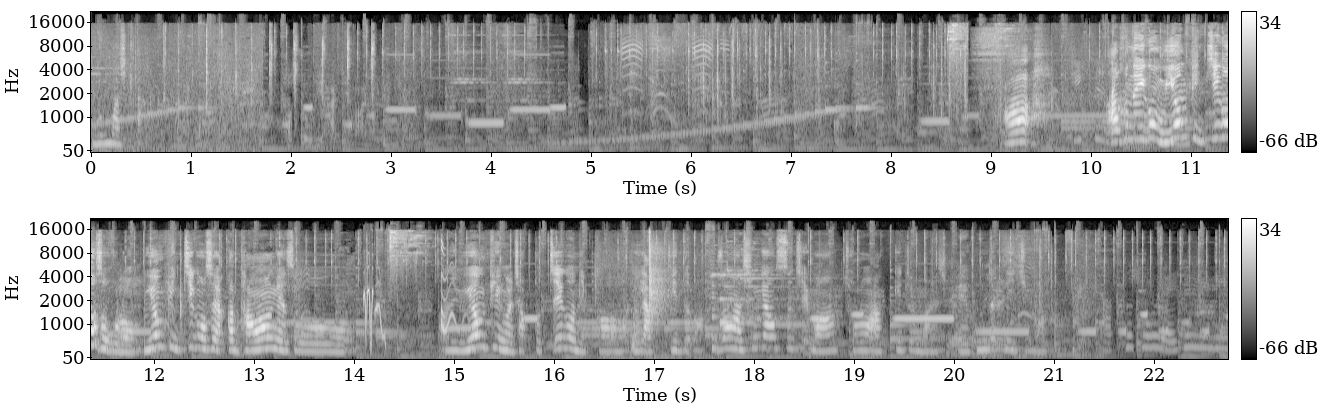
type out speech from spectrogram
너무 맛있다. 헛소리 하지 마시고 아, 아 근데 이건 위험핑 찍어서 그럼. 위험핑 찍어서 약간 당황해서. 아니 위험핑을 자꾸 찍으니까 이 악기들아. 우성아 신경 쓰지 마. 저런 악기들만 애 흔들리지 마. 다크소울 에슬님이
